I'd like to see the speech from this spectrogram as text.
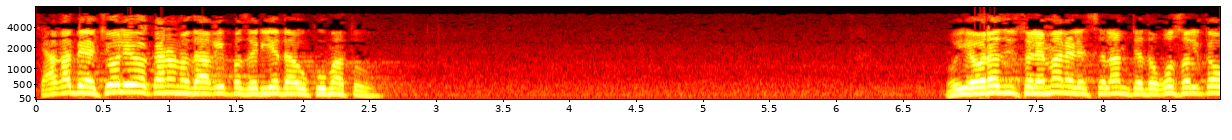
چې هغه به چولې و کنه نو داغي په ذریعہ د حکومتو و یو ورځ سليمان عليه السلام چې د غسل کو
